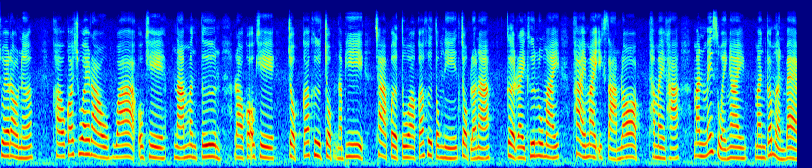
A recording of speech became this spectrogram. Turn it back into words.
ช่วยเราเนอะเขาก็ช่วยเราว่าโอเค น้ำมันตื้น เราก็โอเค จบก็คือจบนะพี่ ฉากเปิดตัวก็คือตรงนี้จบแล้วนะ เกิดอะไรขึ้นรู้ไหม ถ่ายใหม่อีกสามรอบทำไมคะ มันไม่สวยไง มันก็เหมือนแบบ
